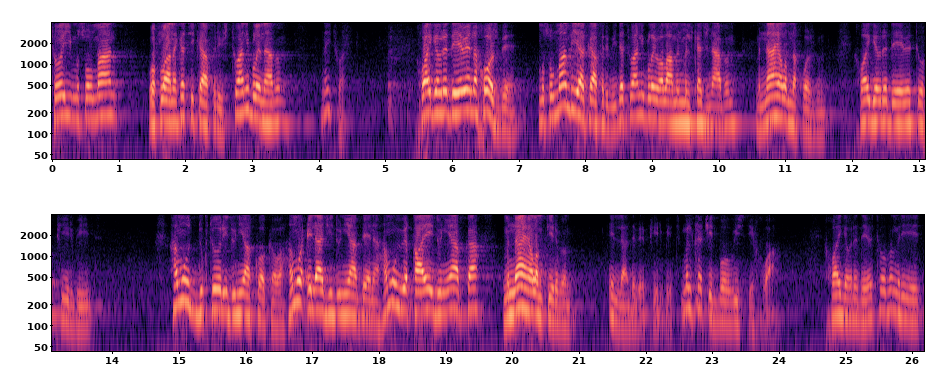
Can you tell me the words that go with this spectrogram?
تۆی مسلمان وە فلانە کەسی کافریش توانی بڵێ نابم نەیتوان خی گەورە دەیەوێ نەخۆش بێ مسلمان بیا کافر بی دەتوانی بڵێ وەڵام من ملکەج نابم من ناهێڵم نەخۆش بم خی گەورە دەیەوێت تۆ پیر بیت هەموو دکتۆری دنیا کۆکەوە هەموو عیلاجی دنیا بێنە هەموو وقاایی دنیا بکە من ناهێڵم پیر بم ئللا دەبێ پیر بیت ملکە چیت بۆ ویستی خوا خی گەورە دەوێت تۆ بمریت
